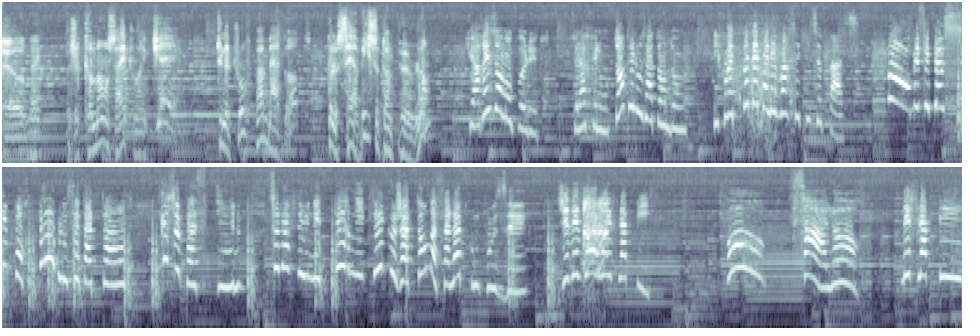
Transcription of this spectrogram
Euh, mais je commence à être inquiet. Tu ne trouves pas, Margot, que le service est un peu lent Tu as raison, mon Pollux. Cela fait longtemps que nous attendons. Il faudrait peut-être aller voir ce qui se passe. Oh, mais c'est insupportable cette attente. Que se passe-t-il? Cela fait une éternité que j'attends ma salade composée. Je vais voir où est Flappy. Oh, ça alors. Mais Flappy,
